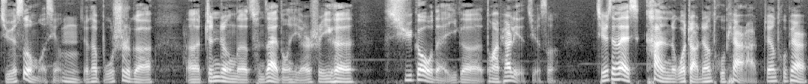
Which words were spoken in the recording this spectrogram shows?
角色模型，嗯就它不是个呃真正的存在的东西，而是一个虚构的一个动画片里的角色。其实现在看我找这张图片啊，这张图片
